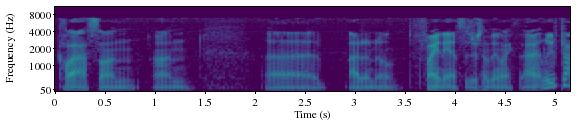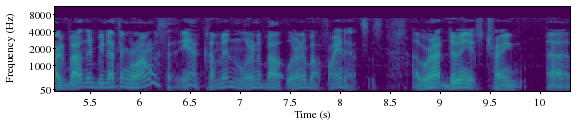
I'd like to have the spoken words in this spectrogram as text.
class on on uh, I don't know finances or something like that. And we've talked about it. and There'd be nothing wrong with it. Yeah, come in and learn about learn about finances. Uh, we're not doing it to try and uh,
